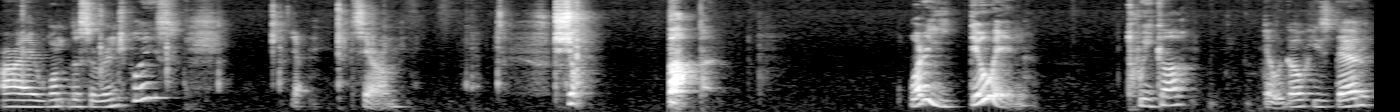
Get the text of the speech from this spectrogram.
I want the syringe, please. Yep, serum. Bop. What are you doing? Tweaker. There we go, he's dead.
